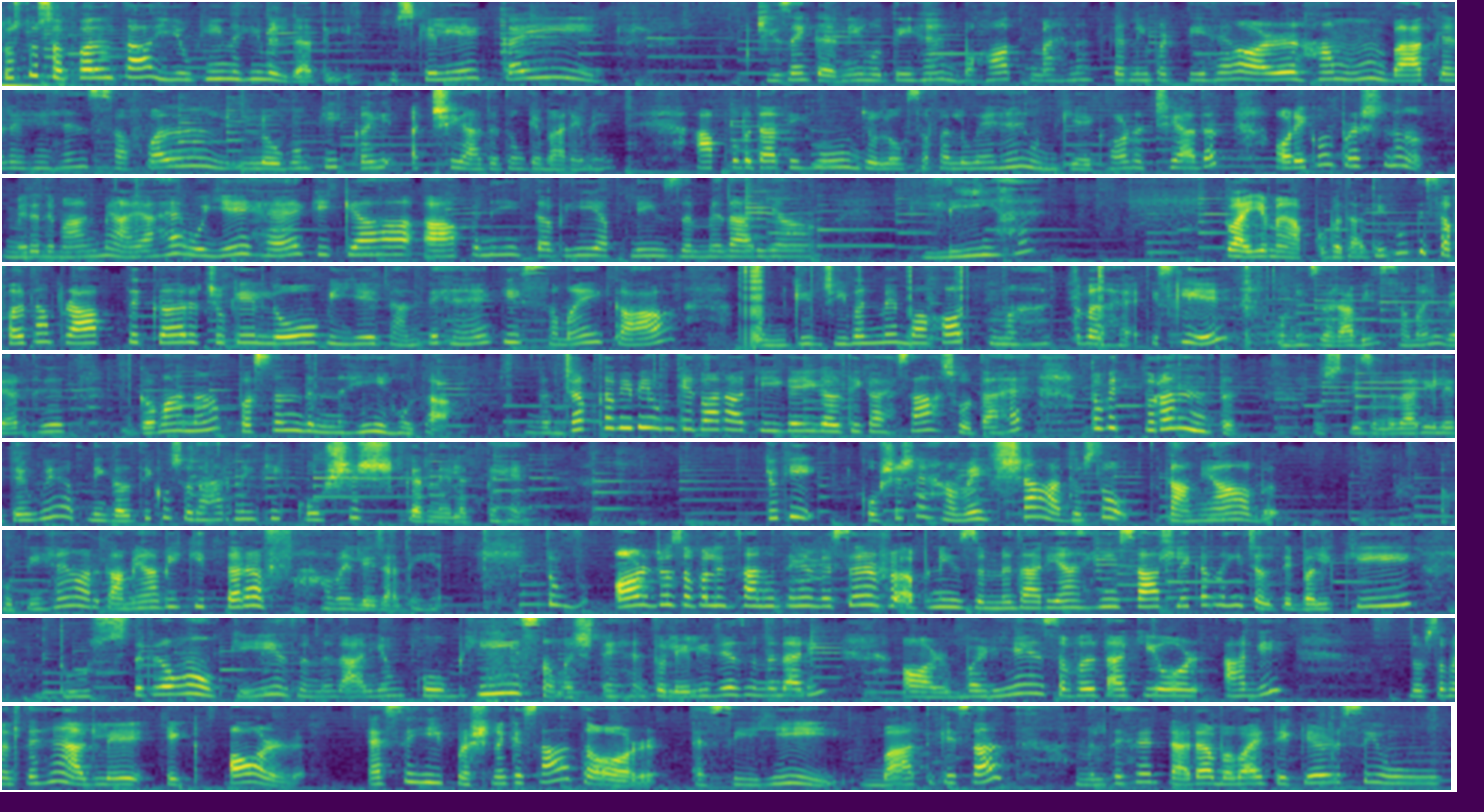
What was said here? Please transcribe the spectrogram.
दोस्तों, सफलता यूँ ही नहीं मिल जाती। उसके लिए कई चीज़ें करनी होती हैं, बहुत मेहनत करनी पड़ती है और हम बात कर रहे हैं सफल लोगों की कई अच्छी आदतों के बारे में। आपको बताती हूँ, जो लोग सफल हुए हैं, उनकी एक और अच्छी आदत और एक और प्रश्न मेरे दिमाग में आया है, वो ये है कि क्या आपने कभी अपनी जिम्मेदारियाँ ली हैं? तो आइए मैं आपको बताती हूँ कि सफलता प्राप्त कर चुके लोग ये जानते हैं कि समय का उनके जीवन में बहुत महत्व है। इसलिए उन्हें ज़रा भी समय व्यर्थ गंवाना पसंद नहीं होता। जब कभी भी उनके द्वारा की गई गलती का एहसास होता है तो वे तुरंत उसकी ज़िम्मेदारी लेते हुए अपनी गलती को सुधारने की कोशिश करने लगते हैं। क्योंकि कोशिशें हमेशा, दोस्तों, कामयाब होती हैं और कामयाबी की तरफ़ हमें ले जाती हैं। तो और जो सफल इंसान होते हैं, वे सिर्फ़ अपनी जिम्मेदारियाँ ही साथ लेकर नहीं चलते, बल्कि दूसरों की जिम्मेदारियों को भी समझते हैं। तो ले लीजिए ज़िम्मेदारी और बढ़िए सफलता की ओर आगे। दोस्तों, मिलते हैं अगले एक और ऐसे ही प्रश्न के साथ और ऐसी ही बात के साथ। मिलते हैं। Tata bye take care, see you.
